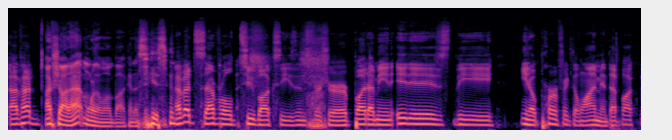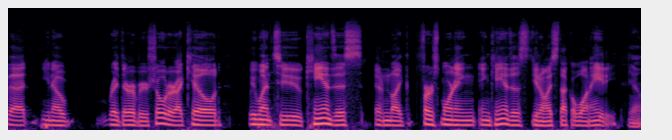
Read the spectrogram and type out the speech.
I've had I've shot at more than one buck in a season. I've had several two buck seasons for sure, but I mean, it is the you know perfect alignment. That buck that you know right there over your shoulder, I killed. We went to Kansas, and like first morning in Kansas, you know, I stuck a 180. Yeah.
